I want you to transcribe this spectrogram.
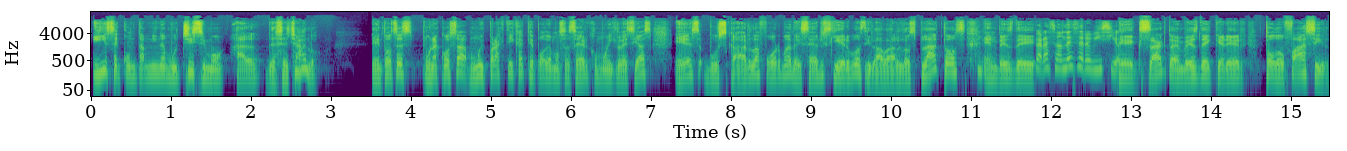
y se contamina muchísimo al desecharlo. Entonces, una cosa muy práctica que podemos hacer como iglesias es buscar la forma de ser siervos y lavar los platos en vez de... Corazón de servicio. Exacto, en vez de querer todo fácil.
